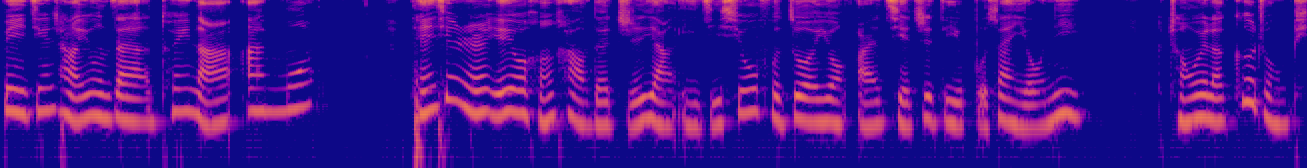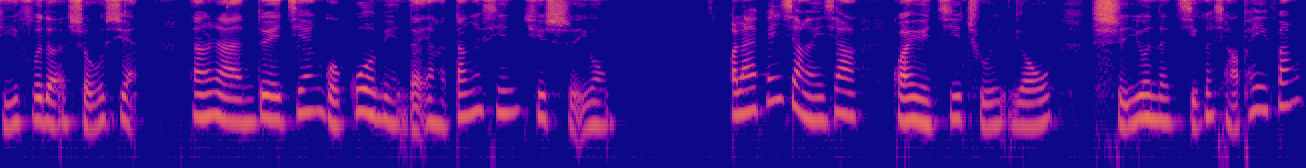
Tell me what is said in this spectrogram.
被经常用在推拿按摩。甜杏仁也有很好的止痒以及修复作用，而且质地不算油腻，成为了各种皮肤的首选。当然，对坚果过敏的要当心去使用。我来分享一下关于基础油使用的几个小配方：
